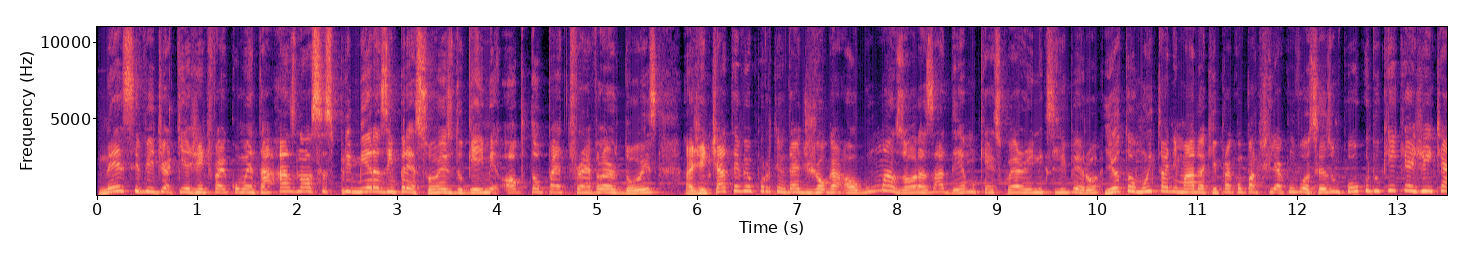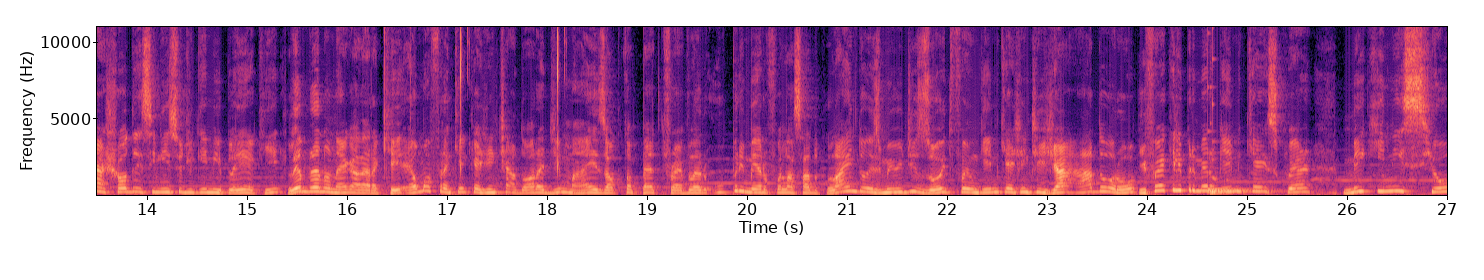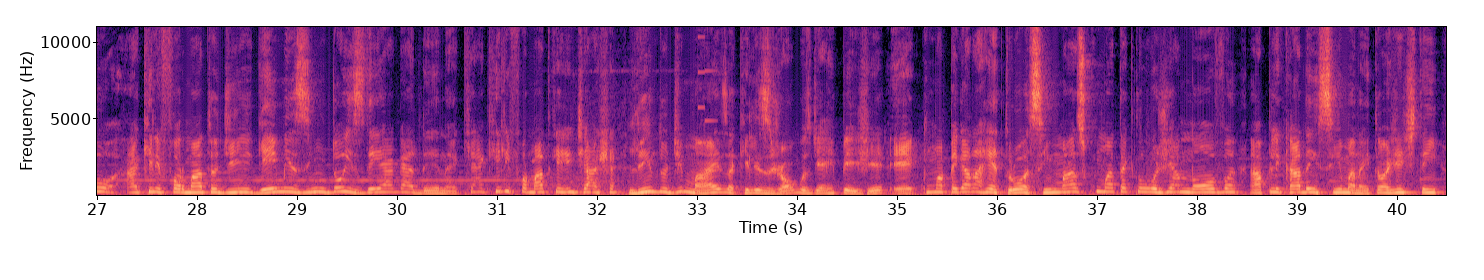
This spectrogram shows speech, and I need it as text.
Nesse vídeo aqui a gente vai comentar as nossas primeiras impressões do game Octopath Traveler 2. A gente já teve a oportunidade de jogar algumas horas a demo que a Square Enix liberou e eu tô muito animado aqui para compartilhar com vocês um pouco do que, que a gente achou desse início de gameplay aqui. Lembrando, né galera, que é uma franquia que a gente adora demais, Octopath Traveler. O primeiro foi lançado lá em 2018, foi um game que a gente já adorou e foi aquele primeiro game que a Square meio que iniciou aquele formato de games em 2D HD, né? Que é aquele formato que a gente acha lindo demais, aqueles jogos de RPG é, com uma pegada retrô assim, mas com uma tecnologia nova aplicada em cima, né? Então a gente tem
